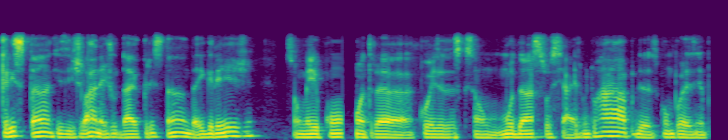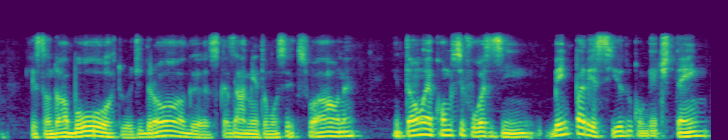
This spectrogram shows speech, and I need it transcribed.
cristã que existe lá, né, judaico-cristã da igreja, são meio contra coisas que são mudanças sociais muito rápidas, como por exemplo, questão do aborto, de drogas, casamento homossexual, né? Então é como se fosse assim, bem parecido com o que a gente tem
